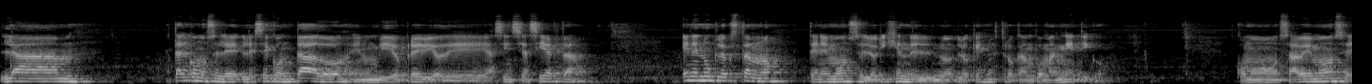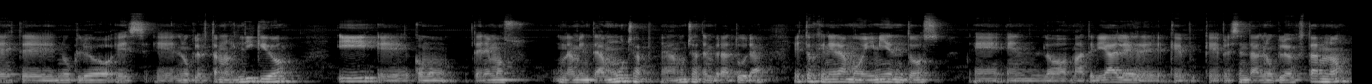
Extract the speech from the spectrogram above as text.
tal como se les he contado en un vídeo previo de A Ciencia Cierta, en el núcleo externo tenemos el origen de lo que es nuestro campo magnético. Como sabemos, este núcleo es, el núcleo externo es líquido y eh, como tenemos un ambiente a mucha, a mucha temperatura, esto genera movimientos eh, en los materiales que, presenta el núcleo externo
